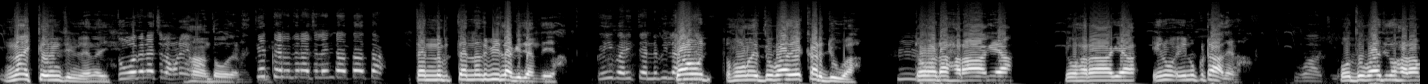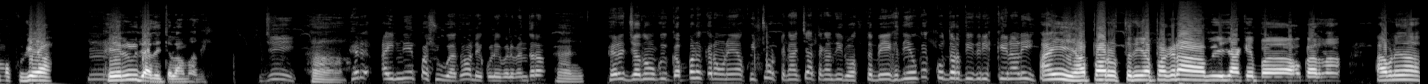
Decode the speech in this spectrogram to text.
ਨਾ ਇੱਕ ਦਿਨ ਚ ਨਹੀਂ ਲੈਂਦਾ ਜੀ। ਦੋ ਦਿਨਾਂ ਚ ਲਾਉਣੇ ਆ? ਹਾਂ ਦੋ ਦਿਨ ਕਿ ਤਿੰਨ ਦਿਨਾਂ ਚ ਲੈਂਦਾ ਅੱਧਾ ਅੱਧਾ ਤਿੰਨ ਤਿੰਨ ਦਿਨ ਵੀ ਲੱਗ ਜਾਂਦੇ ਆ। ਕਈ ਵਾਰੀ ਤਿੰਨ ਵੀ ਲੱਗ ਕਿਉਂ? ਹੁਣ ਇਸ ਤੋਂ ਬਾਅਦ ਇਹ ਘੜ ਜੂਗਾ। ਤੁਹਾਡਾ ਹਰਾ ਆ ਗਿਆ? ਜੋ ਹਰਾ ਆ ਗਿਆ? ਇਹਨੂੰ ਇਹਨੂੰ ਘਟਾ ਦੇਣਾ। ਵਾਹ ਜੀ। ਉਸ ਤੋਂ ਬਾਅਦ ਜਦੋਂ ਹਰਾ ਮੁੱਕ ਗਿਆ। ਫੇਰ ਇਹਨੂੰ ਜ਼ਿਆਦਾ ਚਲਾਵਾਂਗੇ। ਜੀ। ਹਾਂ। ਫਿਰ ਇੰਨੇ ਪਸ਼ੂ ਆ ਤੁਹਾਡੇ ਕੋਲੇ ਬਲਵਿੰਦਰ। ਹਾਂਜੀ। ਫਿਰ ਜਦੋਂ ਕੋਈ ਗੱਭਣ ਕਰਾਉਣੇ ਆ ਕੋਈ ਝੋਟੀਆਂ ਝਟੀਆਂ ਦੀ ਰੁੱਤ ਵੇਖਦੇ ਹੋ ਕਿ ਕੁਦਰਤੀ ਤਰੀਕੇ ਨਾਲ ਹੀ? ਆਈ ਆਪਾਂ ਰੁੱਤ ਨਹੀਂ ਆਪਾਂ ਕਿਹੜਾ ਵੀ ਜਾ ਕੇ ਉਹ ਕਰਨਾ। ਆਪਣੇ ਦਾ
